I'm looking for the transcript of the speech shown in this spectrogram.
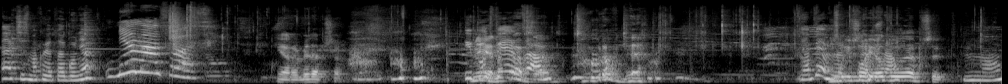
A jak Ci smakuje to ogólnie? Nie ma sos. Ja robię lepsze. I potwierdzam. naprawdę. Naprawdę. Ja wiem, że Mój mojo lepsza. był lepszy. No.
